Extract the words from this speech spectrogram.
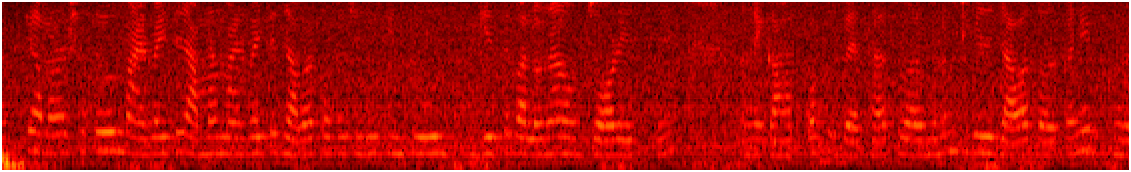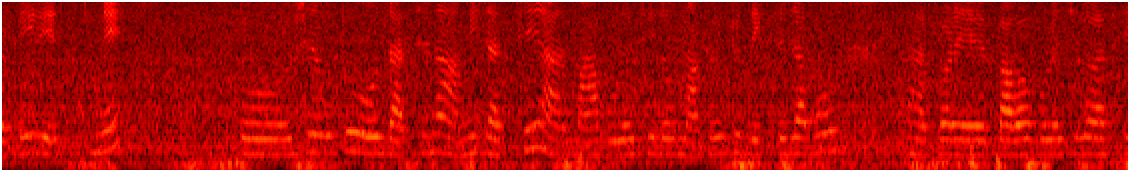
আজকে আমার সাথে ওর মায়ের বাড়িতে, আমার মায়ের বাড়িতে যাওয়ার কথা ছিল, কিন্তু যেতে পারল না, ওর জ্বর এসছে। মানে গা হাত পা খুব ব্যথা। তো আমি বললাম, ঠিক আছে, যাওয়ার দরকার নেই, ঘরেতেই রেস্ট নে। তো সেহেতু ও যাচ্ছে না, আমি যাচ্ছি। আর মা বলেছিল, মাকেও একটু দেখতে যাব। তারপরে বাবা বলেছিল আজকে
